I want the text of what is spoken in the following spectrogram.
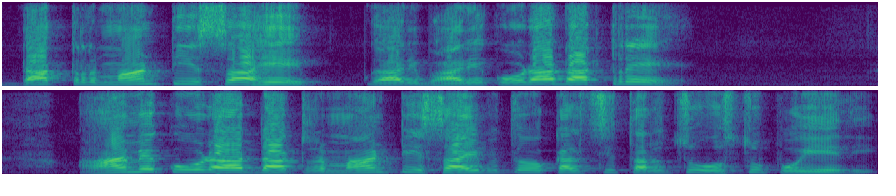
డాక్టర్ మాంటీ సాహెబ్ గారి భార్య కూడా డాక్టరే. ఆమె కూడా డాక్టర్ మాంటీ సాహిబ్తో కలిసి తరచూ వస్తూ పోయేది.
